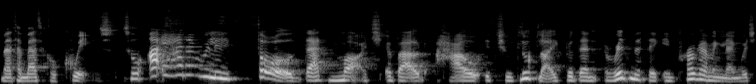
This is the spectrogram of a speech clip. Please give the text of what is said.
mathematical quiz. So I hadn't really thought that much about how it should look like. But then arithmetic in programming language,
